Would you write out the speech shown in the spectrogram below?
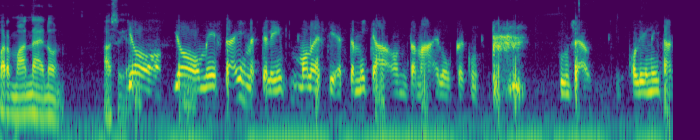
varmaan näin on asia. Joo, joo, mistä ihmettelin monesti, että mikä on tämä elukka, kun, kun se oli niitä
